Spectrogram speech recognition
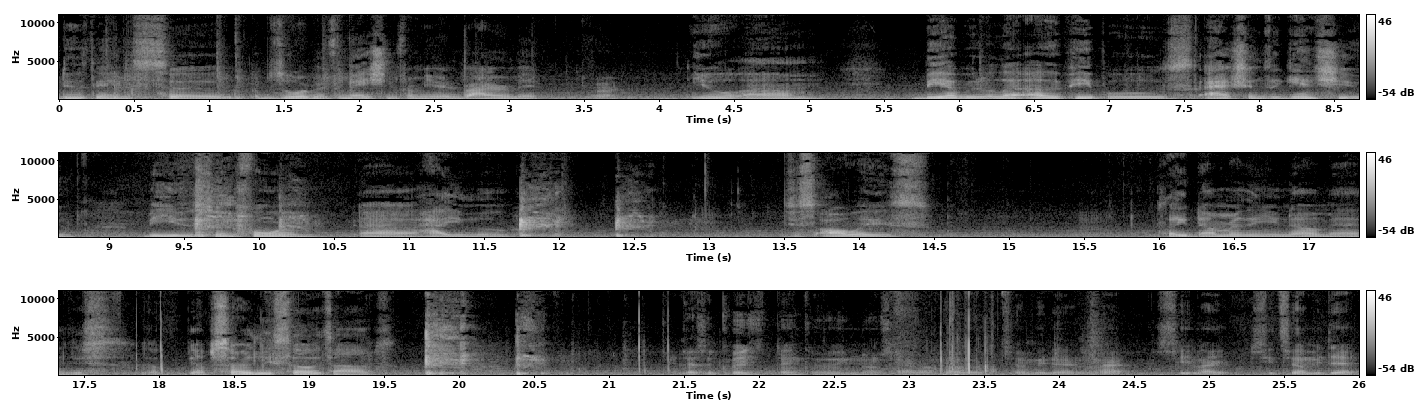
do things to absorb information from your environment. Right. You'll um, be able to let other people's actions against you be used to inform uh, how you move. Just always play dumber than you know, man. Just absurdly so at times. That's a crazy thing because you know, I'm saying my mother tell me that a lot. She like she tell me that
